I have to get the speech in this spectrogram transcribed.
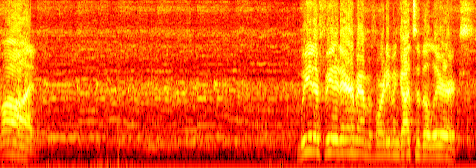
Come on! We defeated Airman before it even got to the lyrics.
